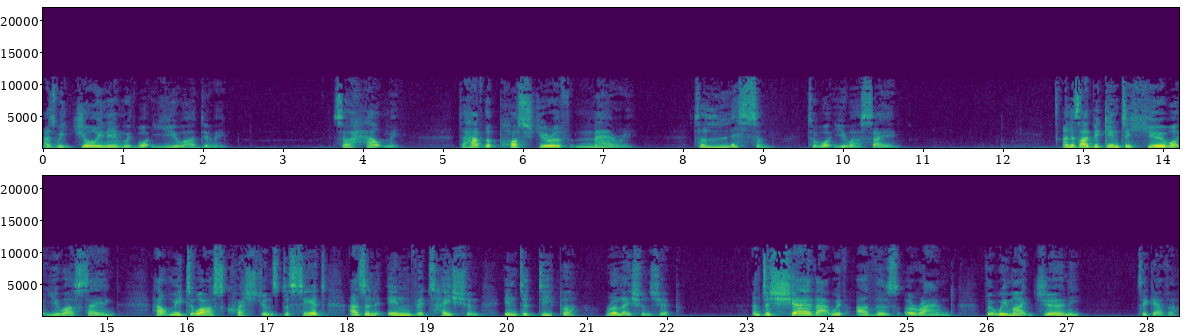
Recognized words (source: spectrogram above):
as we join in with what you are doing. So help me to have the posture of Mary, to listen to what you are saying. And as I begin to hear what you are saying, help me to ask questions, to see it as an invitation into deeper relationship, and to share that with others around that we might journey together.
